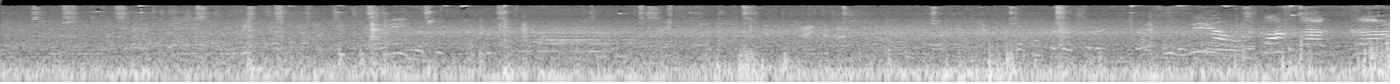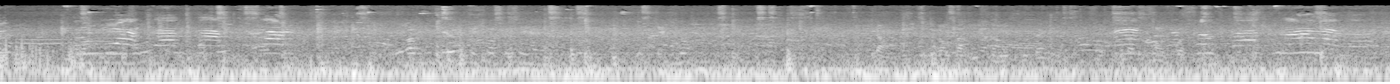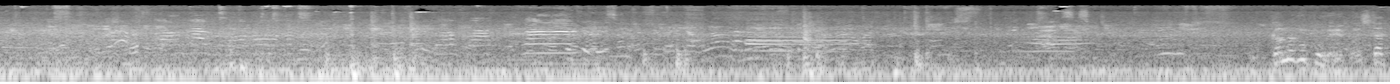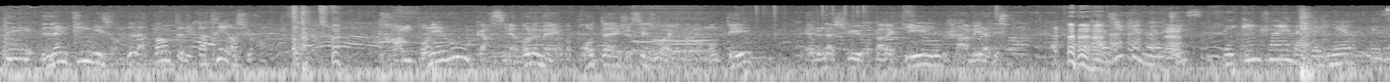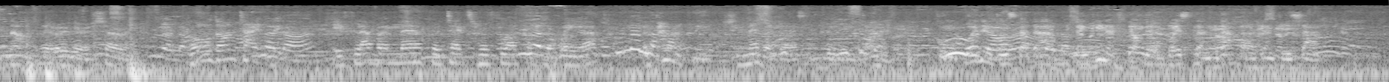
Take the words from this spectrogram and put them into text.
Comme vous pouvez le constater, l'inclinaison de la pente n'est pas très rassurante. Cramponnez-vous, car si la bonne mère protège ses ouailles dans la montée, elle n'assure, paraît-il, jamais la descente. As you can notice, the incline of the hill not very reassuring. Hold on tightly. If La Bonne Mère protects her flock on the way up, apparently she never does on her way down. Como pueden constatar, la inclinación de la cuesta no da para tranquilizar.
